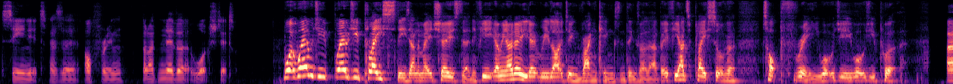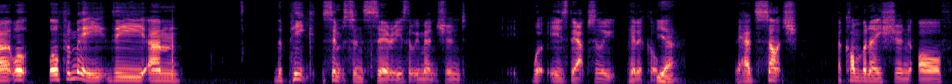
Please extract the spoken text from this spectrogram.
seen it as a offering, but I've never watched it. Where, where would you where would you place these animated shows then? If you, I mean, I know you don't really like doing rankings and things like that, but if you had to place sort of a top three, what would you what would you put? Uh, well, well, for me, the um, the peak Simpsons series that we mentioned is the absolute pinnacle. Yeah, They had such a combination of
